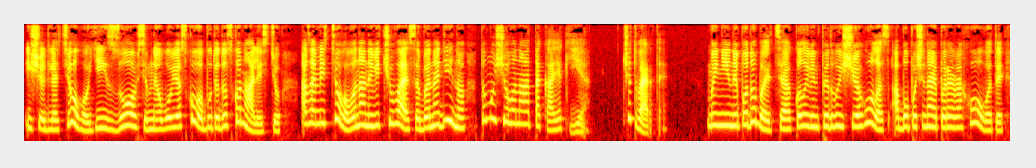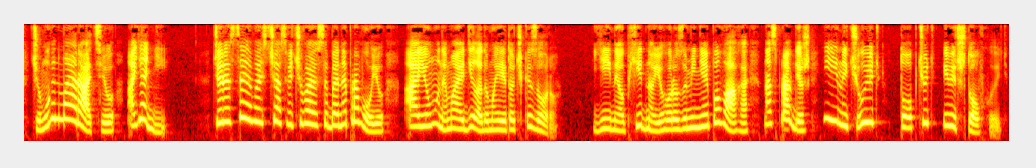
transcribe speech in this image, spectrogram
і що для цього їй зовсім не обов'язково бути досконалістю, а замість цього вона не відчуває себе надійно, тому що вона така, як є. Четверте. Мені не подобається, коли він підвищує голос або починає перераховувати, чому він має рацію, а я ні. Через це я весь час відчуваю себе неправою, а йому немає діла до моєї точки зору. Їй необхідно його розуміння і повага, насправді ж її не чують, топчуть і відштовхують.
